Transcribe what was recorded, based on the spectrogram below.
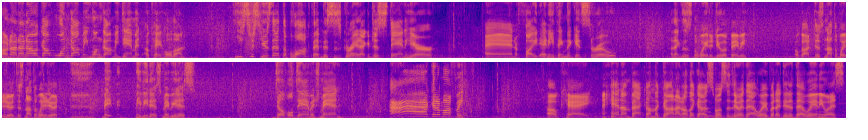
Oh, no, no, no. I got one got me. One got me. Damn it. Okay, hold on. You just use that to block them. This is great. I can just stand here and fight anything that gets through. I think this is the way to do it, baby. Oh, God. This is not the way to do it. This is not the way to do it. Maybe, maybe it is. Maybe it is. Double damage, man. Ah, get him off me. Okay. And I'm back on the gun. I don't think I was supposed to do it that way, but I did it that way anyways.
